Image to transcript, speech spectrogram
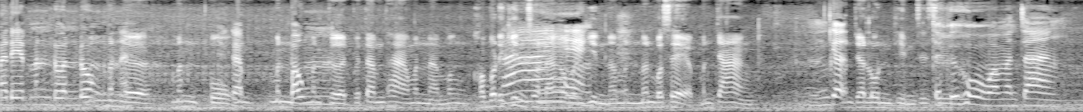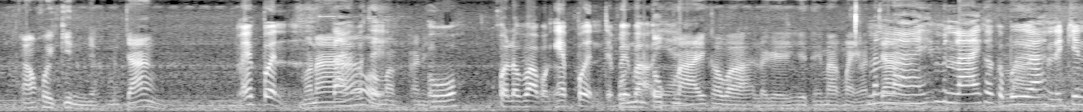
มาเด็ดมันโดนดงมันน่ะเออ มันปลูกแบบมันปงมันเกิดไปตามทางมันนะบางเขาบริกินใช่ส่วนแล้วเขาบริกินนะมันมันบ่แสบมันจ้างมันก็มันจะลนทิมซื่จะอคือฮู้ว่ามันจ้างๆ เอาค่อยกินเนี่ยมันจ้างไม่เปิ่นมะนาวต่างประเทศมักอันนี้โอ้คนละว่าบักแอปเปิลจะฝไปนมันบ่าตอีกหยังหลายเขาว่าแล้วก็เฮ็ดให้มากใหม่มันมันจ้างลายมันลายเขาก็เบื่อเลยกิน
